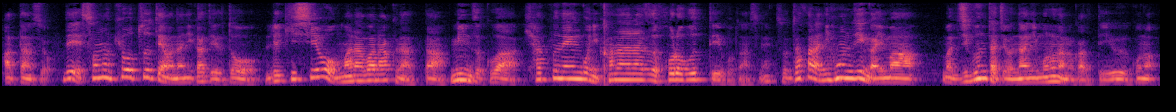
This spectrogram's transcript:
あったんですよ。で、その共通点は何かというと、歴史を学ばなくなった民族は100年後に必ず滅ぶっていうことなんですね。そうだから日本人が今、まあ、自分たちは何者なのかっていう、この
